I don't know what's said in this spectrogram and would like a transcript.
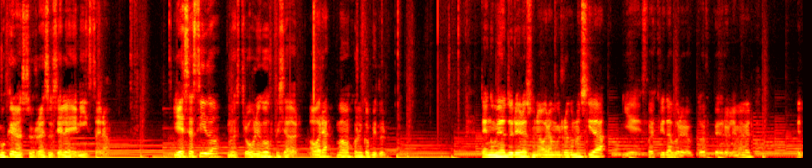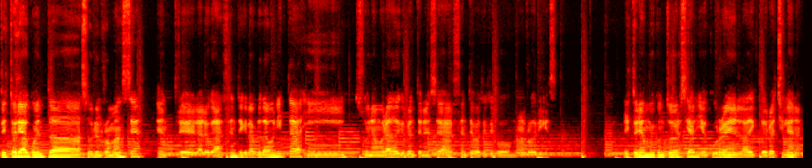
Búsquelo en sus redes sociales en Instagram. Y ese ha sido nuestro único auspiciador. Ahora vamos con el capítulo. Tengo miedo torero es una obra muy reconocida y fue escrita por el autor Pedro Lemebel. Esta historia cuenta sobre el romance entre la loca del frente que es la protagonista y su enamorado que pertenece al Frente Patriótico Manuel Rodríguez. La historia es muy controversial y ocurre en la dictadura chilena,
